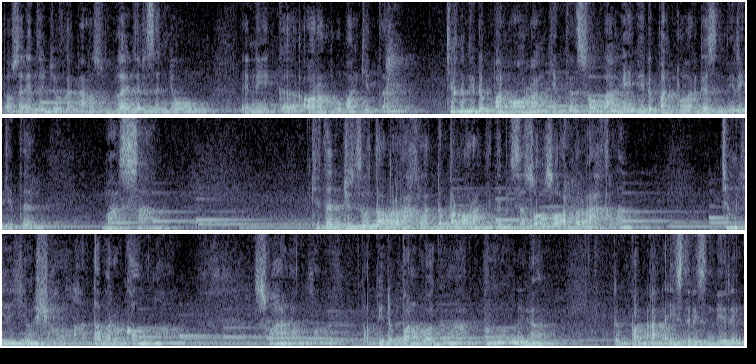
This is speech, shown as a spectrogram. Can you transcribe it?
Tak usah ditunjukkan harus belajar senyum. Ini ke orang rumah kita. Jangan di depan orang kita sok baik, di depan keluarga sendiri kita masam. Kita justru tak berakhlak depan orang kita bisa sok-sokan berakhlak. Jam iya Masya Allah, tabarakallah. Subhanallah. Tapi depan keluarga apa ya? Depan anak istri sendiri.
